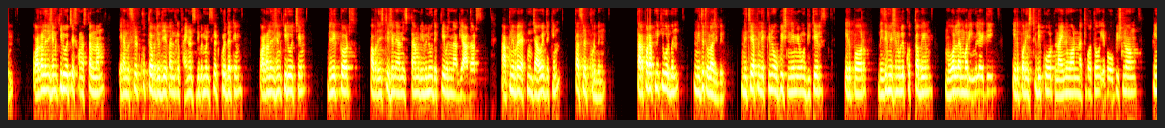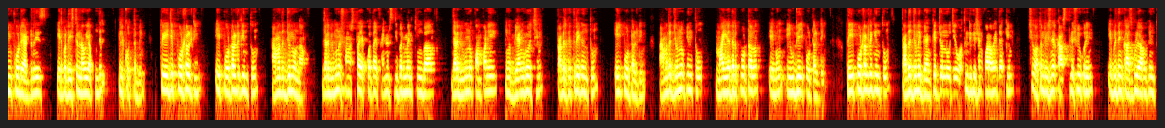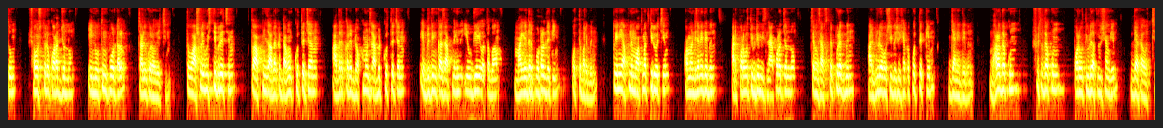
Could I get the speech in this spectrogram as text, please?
অর্গানাইজেশন কী রয়েছে? সংস্থার নাম। এখান থেকে সিলেক্ট করতে হবে। যদি এখান থেকে ফাইন্যান্স ডিপার্টমেন্ট সিলেক্ট করে দেখেন অর্গানাইজেশন কী রয়েছে? Directors of registration and stamp revenue দেখতে পাবেন নাকি আদার্স আপনি আমরা এখন যা হয়ে দেখেন তা সিলেক্ট করবেন। তারপর আপনি কি করবেন? নিচে চলে আসবেন। নিচে আপনি দেখতে পাবেন অফিস নেম এবং ডিটেলস এরপর ডেজিগনেশন উল্লেখ করতে হবে। মোবাইল নাম্বার, ইমেল আইডি, এরপর এসটিডি কোড নাইন ওয়ান নাকি কত, এরপর অফিস নং পিনকোড অ্যাড্রেস এরপর রেজিস্টার নাও আপনাদের ক্লিক করতে হবে। তো এই যে পোর্টালটি এই পোর্টালটি কিন্তু আমাদের জন্য না। যারা বিভিন্ন সংস্থা, এক কথায় ফাইন্যান্স ডিপার্টমেন্ট কিংবা যারা বিভিন্ন কোম্পানি কিংবা ব্যাংক রয়েছে, তাদের ক্ষেত্রে কিন্তু এই পোর্টালটি আমাদের জন্য কিন্তু মাই আদার পোর্টাল এবং ইউডিআই পোর্টালটি তো এই পোর্টালটি কিন্তু তাদের জন্য ব্যাংকের জন্য যে অথেন্টিকেশন করা হয়ে থাকে, সেই অথেন্টিকেশনের কাজ থেকে শুরু করে এভরিথিং কাজগুলো আরও কিন্তু সহজতর করার জন্য এই নতুন পোর্টাল চালু করা হয়েছে তো আসলে বুঝতে পেরেছেন। তো আপনি যদি আধার কার্ড ডাউনলোড করতে চান, আধার কার্ডের ডকুমেন্টস আপডেট করতে চান এভরিথিং কাজ আপনি কিন্তু ইউডিআই অথবা মাই আদার পোর্টাল দেখেই করতে পারবেন। তো এই নিয়ে আপনি মতামত কী রয়েছে কমেন্ট জানিয়ে দেবেন। আর পরবর্তী ভিডিও মিস না করার জন্য চ্যানেল সাবস্ক্রাইব করে রাখবেন। আর ভিডিও অবশ্যই বেশি শেয়ার প্রত্যেককে জানিয়ে দেবেন। ভালো থাকুন, সুস্থ থাকুন। পরবর্তী ভিডিও আপনাদের সঙ্গে দেখা হচ্ছে।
